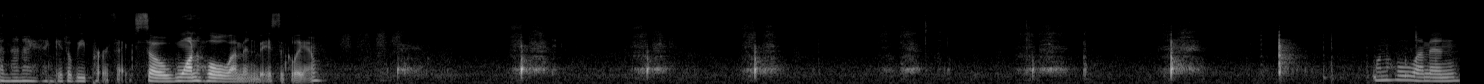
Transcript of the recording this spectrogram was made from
And then I think it'll be perfect. So one whole lemon, basically. One whole lemon.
